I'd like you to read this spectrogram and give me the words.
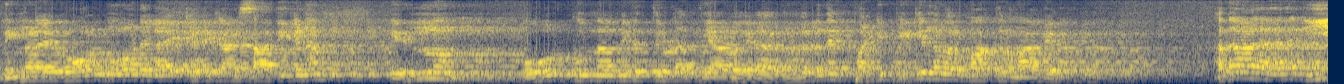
നിങ്ങളെ റോൾ മോഡലായിട്ട് എടുക്കാൻ സാധിക്കണം എന്നും ഓർക്കുന്ന വിധത്തിലുള്ള അധ്യാപകരാകണം. വെറുതെ പഠിപ്പിക്കുന്നവർ മാത്രമാകരുത്. അതാണ് ഈ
